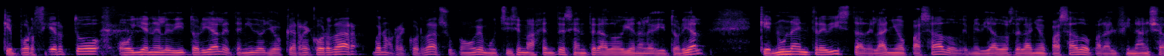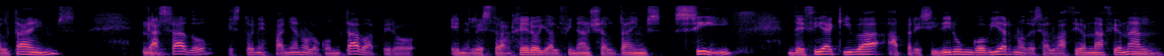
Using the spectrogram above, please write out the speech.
que por cierto, hoy en el editorial he tenido yo que recordar, bueno, recordar, supongo que muchísima gente se ha enterado hoy en el editorial, que en una entrevista del año pasado, de mediados del año pasado, para el Financial Times, mm. Casado, esto en España no lo contaba, pero en el extranjero y al Financial Times sí, decía que iba a presidir un gobierno de salvación nacional.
